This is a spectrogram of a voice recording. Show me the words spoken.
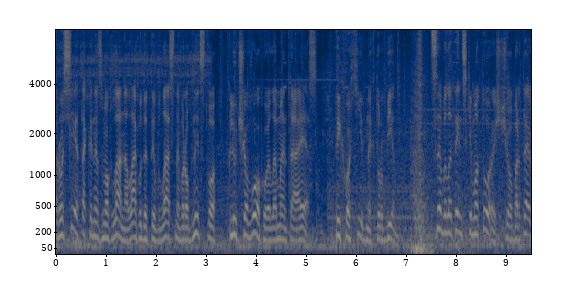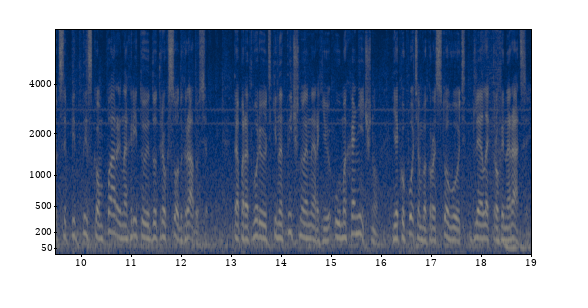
Росія так і не змогла налагодити власне виробництво ключового елемента АЕС тихохідних турбін. Це велетенські мотори, що обертаються під тиском пари, нагрітої до 300 градусів, та перетворюють кінетичну енергію у механічну, яку потім використовують для електрогенерації.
